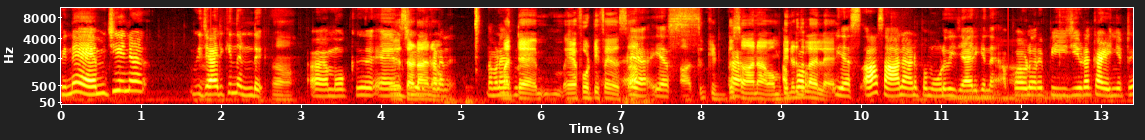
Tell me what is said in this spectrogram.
പിന്നെ എം ജിനെ വിചാരിക്കുന്നുണ്ട്. മോക്ക് മറ്റേ യെസ് ആ? സാധനമാണ് ഇപ്പൊ മോൾ വിചാരിക്കുന്നത് അപ്പൊ അവൾ പറയും പി ജിയുടെ കഴിഞ്ഞിട്ട്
